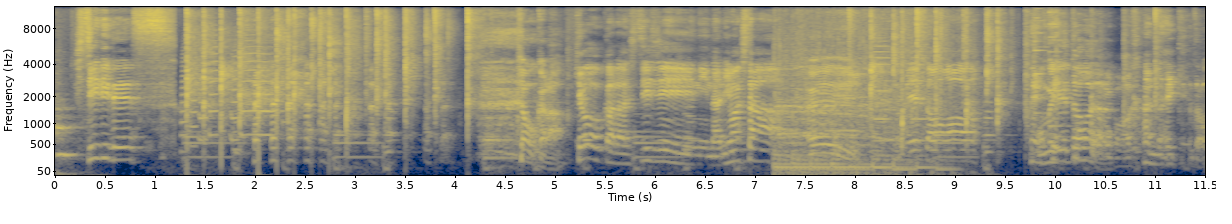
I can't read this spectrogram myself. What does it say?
7時です。今日から？今日から7時になりました。えおめでとう おめでとうなのかわかんないけど。い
